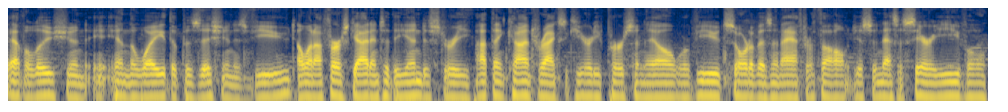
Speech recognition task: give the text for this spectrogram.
evolution in the way the position is viewed. When I first got into the industry, I think contract security personnel were viewed sort of as an afterthought, just a necessary evil.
